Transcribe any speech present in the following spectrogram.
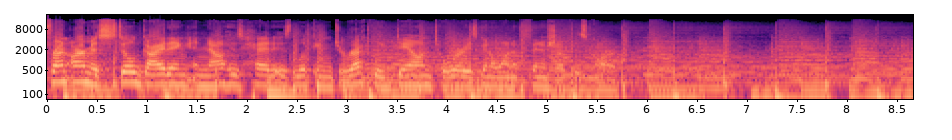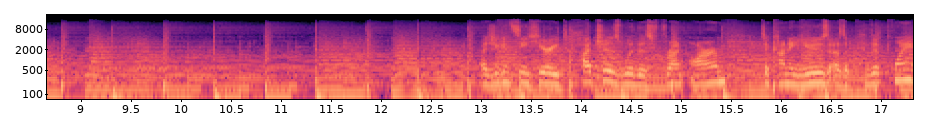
front arm is still guiding, and now his head is looking directly down to where he's going to want to finish up his carve. As you can see here, he touches with his front arm to kind of use as a pivot point,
